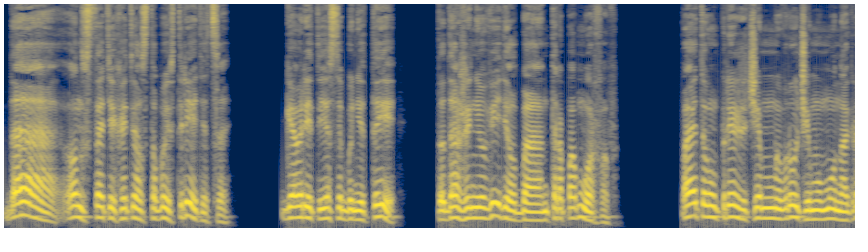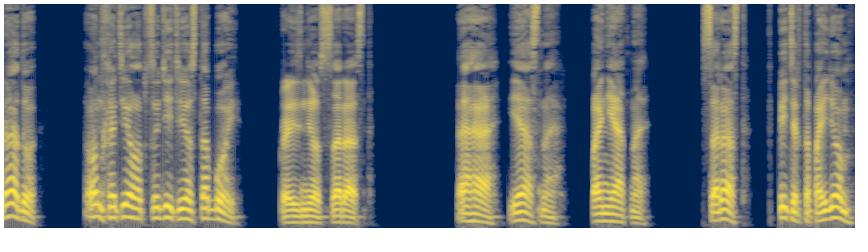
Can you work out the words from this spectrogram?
«Да, он, кстати, хотел с тобой встретиться. Говорит, если бы не ты, то даже не увидел бы антропоморфов. Поэтому, прежде чем мы вручим ему награду, он хотел обсудить ее с тобой», — произнес Сараст. «Ага, ясно, понятно. Сараст, в Питер-то пойдем?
